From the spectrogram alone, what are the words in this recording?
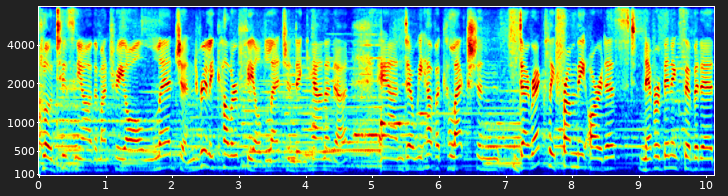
Claude Tousignant, the Montreal legend, really color field legend in Canada. And uh, we have a collection directly from the artist, never been exhibited.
